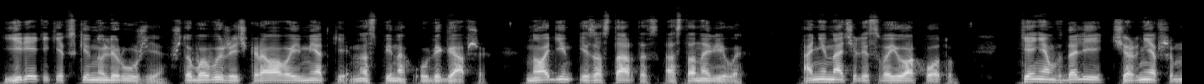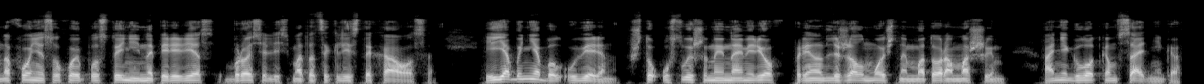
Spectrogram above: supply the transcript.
Еретики вскинули ружья, чтобы выжечь кровавые метки на спинах убегавших, но один из Астартес остановил их. Они начали свою охоту. Теням вдали, черневшим на фоне сухой пустыни наперерез, бросились мотоциклисты хаоса. И я бы не был уверен, что услышанный нами рев принадлежал мощным моторам машин, а не глоткам всадников.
